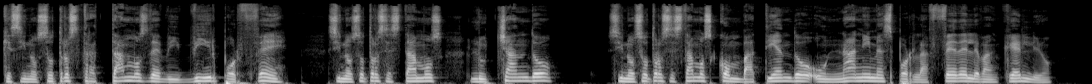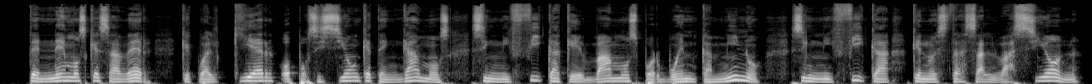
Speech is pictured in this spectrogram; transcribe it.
que si nosotros tratamos de vivir por fe, si nosotros estamos luchando, si nosotros estamos combatiendo unánimes por la fe del Evangelio, tenemos que saber que cualquier oposición que tengamos significa que vamos por buen camino, significa que nuestra salvación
